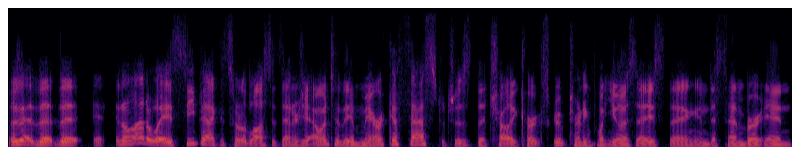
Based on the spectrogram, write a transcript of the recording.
It was uh, the the in a lot of ways, CPAC has sort of lost its energy. I went to the America Fest, which was the Charlie Kirk's group, Turning Point USA's thing in December in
